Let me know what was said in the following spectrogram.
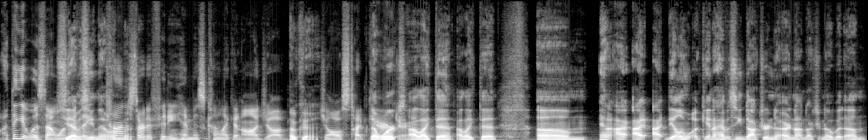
I think it was that one. See, I haven't seen that one, Kind but- of started fitting him as kind of like an odd job. Okay. Jaws type. That character. works. I like that. I like that. Um, and I, I, I, the only one again, I haven't seen Doctor No, or not Doctor No, but um,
